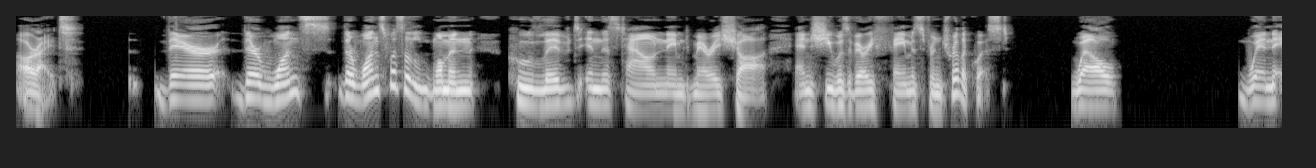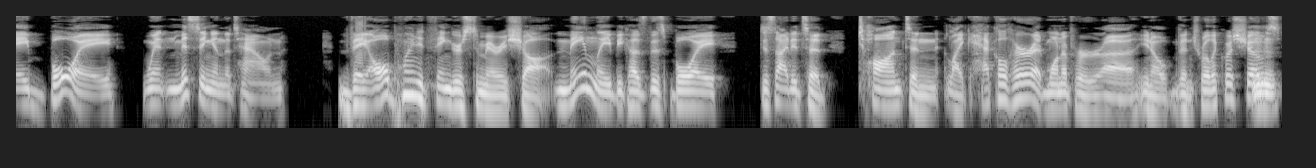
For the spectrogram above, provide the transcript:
All right. There there once there once was a woman who lived in this town named Mary Shaw, and she was a very famous ventriloquist. Well, when a boy went missing in the town, they all pointed fingers to Mary Shaw, mainly because this boy decided to taunt and like heckle her at one of her uh, you know, ventriloquist shows.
